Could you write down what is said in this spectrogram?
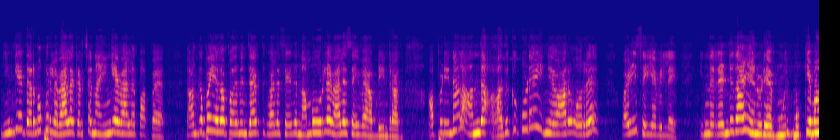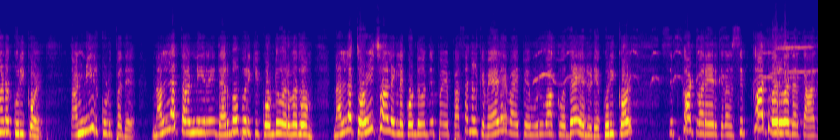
இங்கே தருமபுரியில் வேலை கிடைச்சா நான் இங்கே வேலை பார்ப்பேன். அங்க போய் ஏதோ பதினஞ்சாயிரத்துக்கு வேலை செய்து நம்ம ஊர்ல வேலை செய்வேன் அப்படின்றாங்க. அப்படின்னால அந்த அதுக்கு கூட இங்க யாரும் ஒரு வழி செய்யவில்லை. இந்த ரெண்டு தான் என்னுடைய மு- முக்கியமான குறிக்கோள். தண்ணீர் கொடுப்பது. நல்ல தண்ணீரை தர்மபுரிக்கு கொண்டு வருவதும் நல்ல தொழிற்சாலைகளை கொண்டு வந்து பசங்களுக்கு வேலை வாய்ப்பை உருவாக்குவது என்னுடைய குறிக்கோள். சிப்காட் வர இருக்குது சிப்காட் வருவதற்காக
